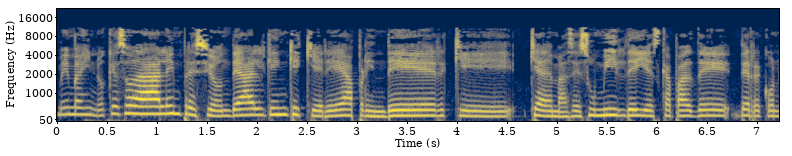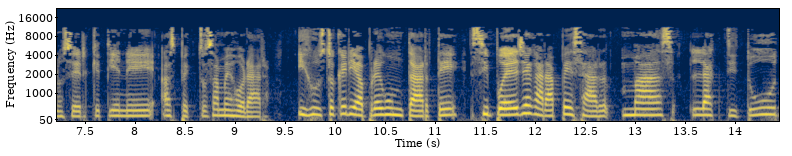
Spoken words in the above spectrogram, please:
Me imagino que eso da la impresión de alguien que quiere aprender, que, que además es humilde y es capaz de, de reconocer que tiene aspectos a mejorar. Y justo quería preguntarte si puede llegar a pesar más la actitud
